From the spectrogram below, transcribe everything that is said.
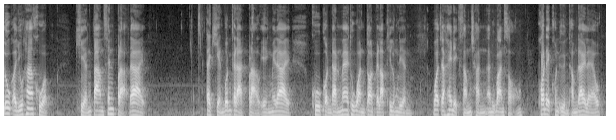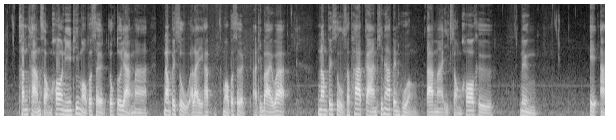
ลูกอายุ 5 ขวบ เขียนตามเส้นประได้ แต่เขียนบนกระดาษเปล่าเองไม่ได้ ครูกดดันแม่ทุกวันตอนไปรับที่โรงเรียน ว่าจะให้เด็กซ้ำชั้นอนุบาล 2 เพราะเด็กคนอื่นทำได้แล้วคำถาม 2 ข้อนี้ที่หมอประเสริฐยกตัวอย่างมานำไปสู่อะไรครับ หมอประเสริฐอธิบายว่านำไปสู่สภาพการที่น่าเป็นห่วงตามมาอีก 2 ข้อคือ 1. เอะอะ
